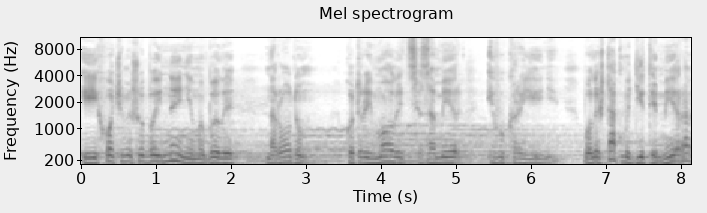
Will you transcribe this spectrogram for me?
І хочемо, щоб і нині ми були народом, котрий молиться за мир і в Україні. Бо лиш так ми діти мира,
